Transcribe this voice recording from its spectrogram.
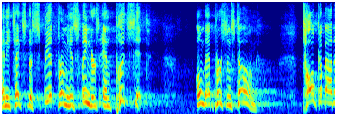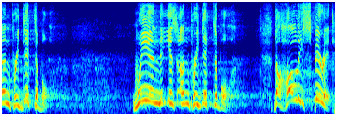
and he takes the spit from his fingers and puts it on that person's tongue. Talk about unpredictable. Wind is unpredictable. The Holy Spirit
